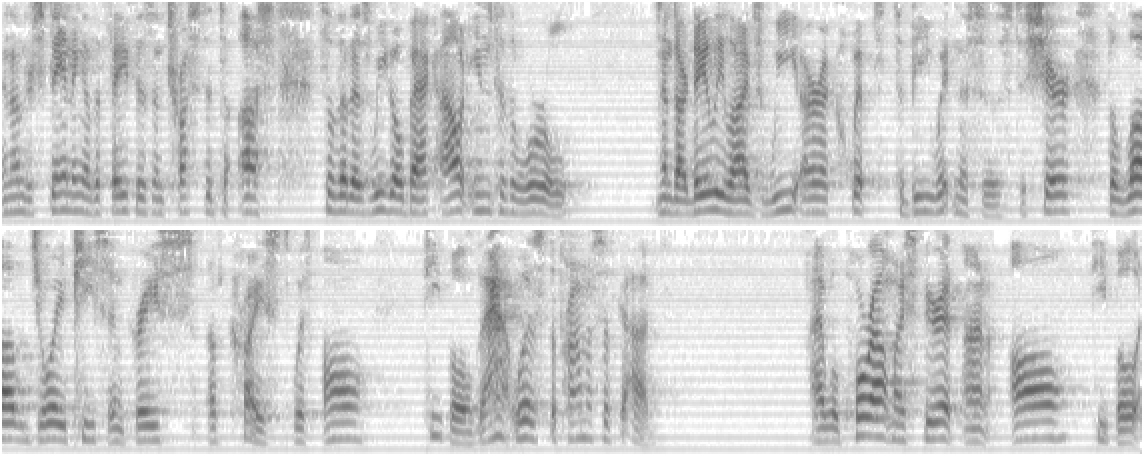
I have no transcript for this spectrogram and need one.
and understanding of the faith is entrusted to us so that as we go back out into the world and our daily lives, we are equipped to be witnesses, to share the love, joy, peace, and grace of Christ with all people. That was the promise of God. I will pour out my spirit on all people.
